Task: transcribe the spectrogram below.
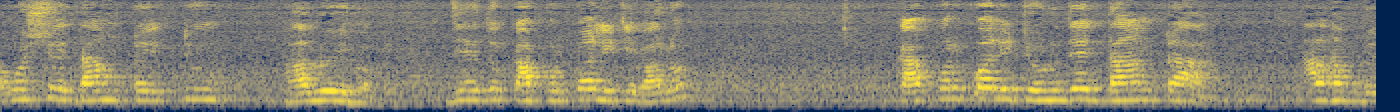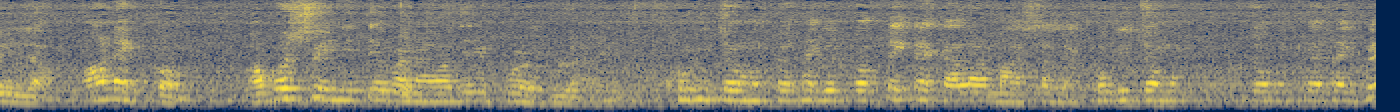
অবশ্যই দামটা একটু ভালোই হবে। যেহেতু কাপড় কোয়ালিটি ভালো, কাপড় কোয়ালিটি অনুযায়ী দামটা আলহামদুলিল্লাহ অনেক কম। অবশ্যই নিতে পারেন আমাদের এই প্রোডাক্টগুলো খুবই চমৎকার থাকবে, প্রত্যেকটা কালার মার্শাল্লাহ খুবই চমক, চমৎকার থাকবে।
